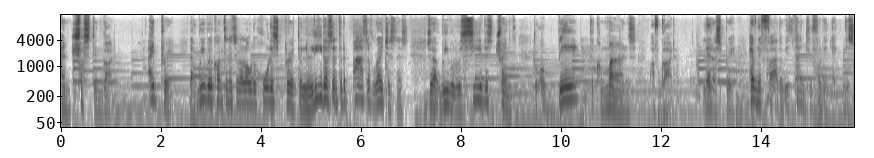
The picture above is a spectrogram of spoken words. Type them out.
and trust in God. I pray that we will continue to allow the Holy Spirit to lead us into the path of righteousness so that we will receive the strength to obey the commands of God. Let us pray. Heavenly Father, we thank you for the, this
